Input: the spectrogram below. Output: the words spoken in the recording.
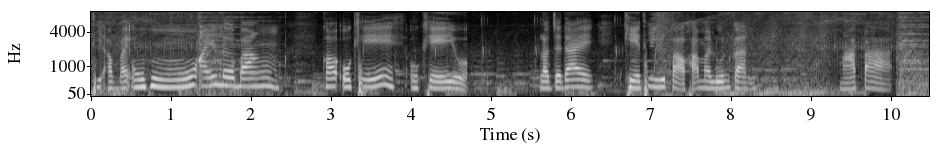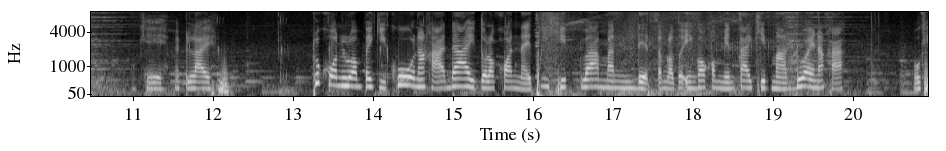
ที่อัพไว้โอ้โหไอเลอบัง ก็โอเค โอเคอยู่ เราจะได้เคที่หรือเปล่าคะมาลุ้นกันหมาป่า โอเค ไม่เป็นไร ทุกคนรวมไปกี่คู่นะคะ ได้ตัวละครไหนที่คิดว่ามันเด็ดสำหรับตัวเองก็คอมเมนต์ใต้คลิปมาด้วยนะคะ โอเค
